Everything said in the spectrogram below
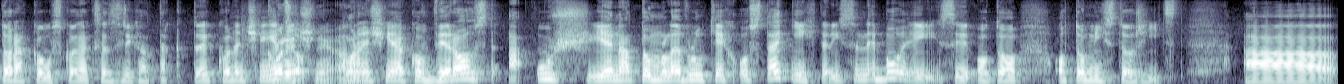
to Rakousko, tak jsem si říkal, tak to je konečně něco. Konečně, ano. konečně jako vyrost a už je na tom levelu těch ostatních, který se nebojí si o to, o to místo říct. A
